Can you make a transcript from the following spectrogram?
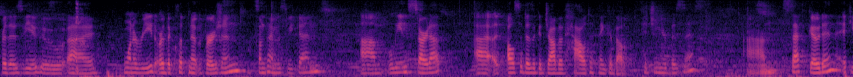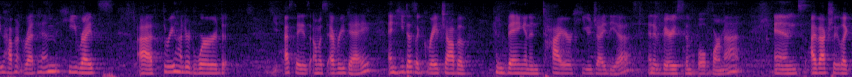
for those of you who uh, want to read, or the Cliff Note version sometime this weekend. Um, Lean Startup uh, also does a good job of how to think about pitching your business. Um, Seth Godin, if you haven't read him, he writes 300 uh, word essays almost every day, and he does a great job of conveying an entire huge idea in a very simple format. And I've actually like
